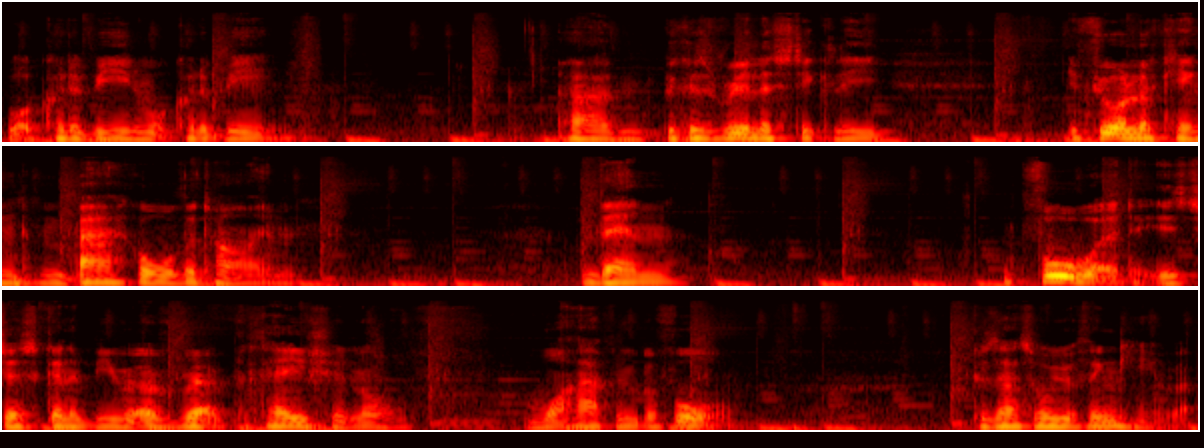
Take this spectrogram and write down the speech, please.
what could have been, what could have been? Um, because realistically, if you're looking back all the time, then forward is just going to be a replication of what happened before. Because that's all you're thinking about.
